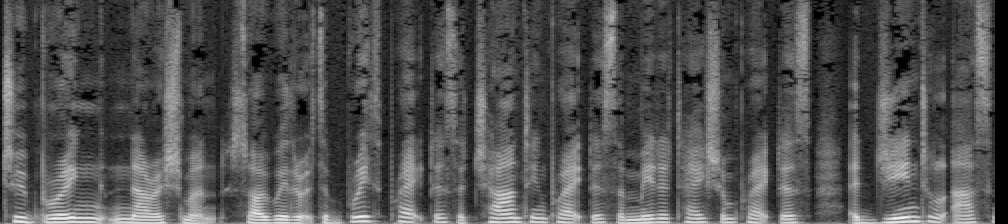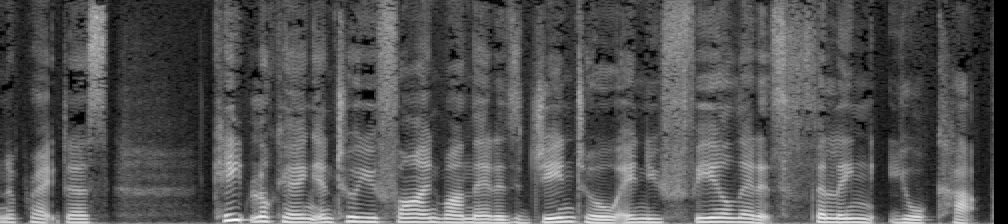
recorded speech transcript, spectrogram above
to bring nourishment. So, whether it's a breath practice, a chanting practice, a meditation practice, a gentle asana practice, keep looking until you find one that is gentle and you feel that it's filling your cup.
